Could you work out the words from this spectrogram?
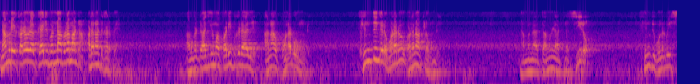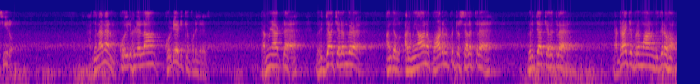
நம்முடைய கடவுளை கேள்வி பண்ணால் விடமாட்டான். மாட்டான் வடநாட்டுக்காரப்பேன் அவங்ககிட்ட அதிகமாக படிப்பு கிடையாது. ஆனால் உணர்வு உண்டு. ஹிந்துங்கிற உணர்வு வடநாட்டில் உண்டு. நம்ம தமிழ்நாட்டில் சீரோ. ஹிந்து உணர்வை சீரோ. அதனால நம்ம கோயில்கள் எல்லாம் கொள்ளையடிக்கப்படுகிறது. தமிழ்நாட்டில் விருத்தாச்சலம்ங்கிற அந்த அருமையான பாடல் பெற்ற ஸ்தலத்தில் விருத்தாச்சலத்தில் நடராஜ பெருமான் விக்கிரகம்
